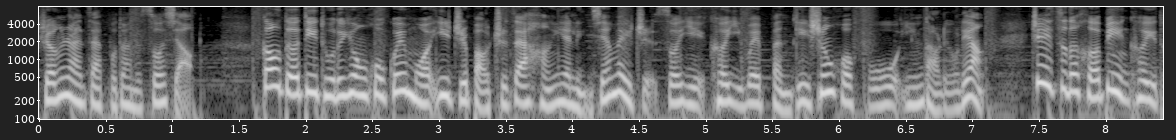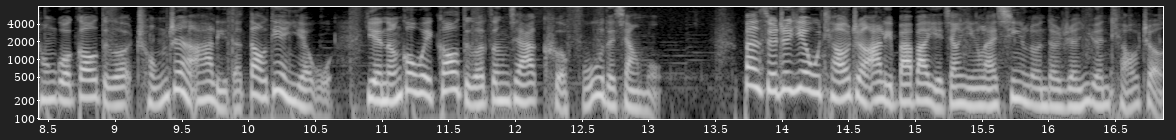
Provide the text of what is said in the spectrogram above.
仍然在不断的缩小。高德地图的用户规模一直保持在行业领先位置，所以可以为本地生活服务引导流量。这次的合并可以通过高德重振阿里的到店业务，也能够为高德增加可服务的项目。伴随着业务调整，阿里巴巴也将迎来新一轮的人员调整。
